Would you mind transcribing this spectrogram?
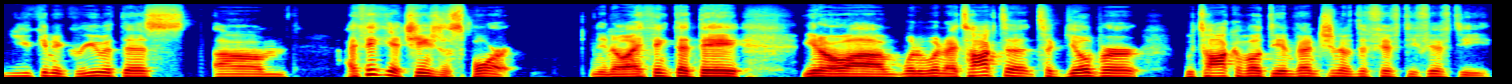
you can agree with this. Um, I think it changed the sport. You know, I think that they, you know, um, when when I talk to to Gilbert, we talk about the invention of the 50-50.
